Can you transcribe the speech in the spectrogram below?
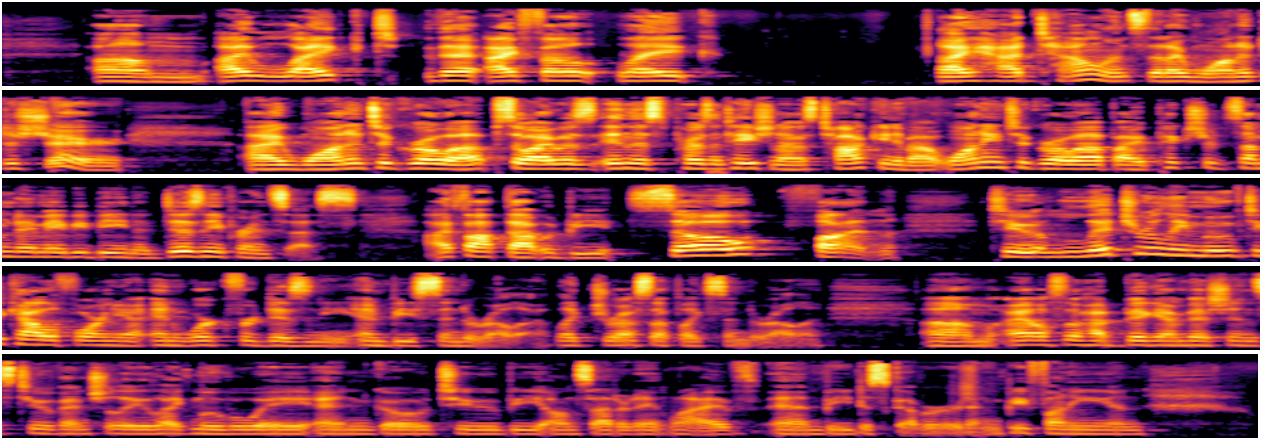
um, I liked that I felt like I had talents that I wanted to share. I wanted to grow up. So I was in this presentation, I was talking about wanting to grow up. I pictured someday maybe being a Disney princess. I thought that would be so fun to literally move to California and work for Disney and be Cinderella, like dress up like Cinderella. Um, I also had big ambitions to eventually like move away and go to be on Saturday Night Live and be discovered and be funny and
